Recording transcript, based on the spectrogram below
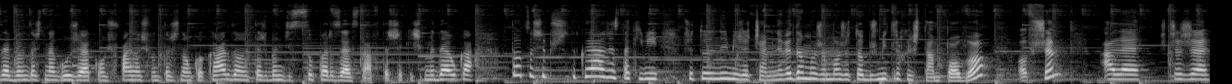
zawiązać na górze jakąś fajną świąteczną kokardą i też będzie super zestaw, też jakieś mydełka, to co się kojarzy z takimi przytulnymi rzeczami. No wiadomo, że może to brzmi trochę sztampowo, owszem, ale szczerze,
